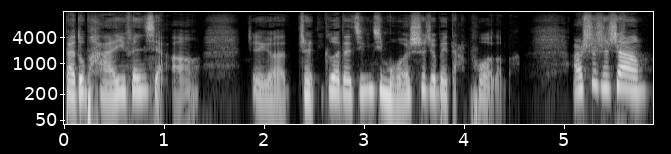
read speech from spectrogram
百度盘一分享，这个整个的经济模式就被打破了嘛。而事实上。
